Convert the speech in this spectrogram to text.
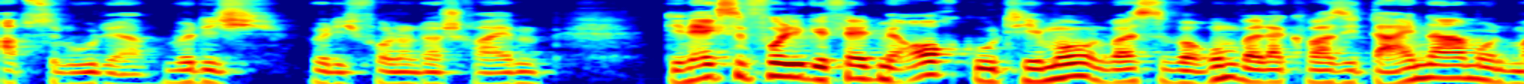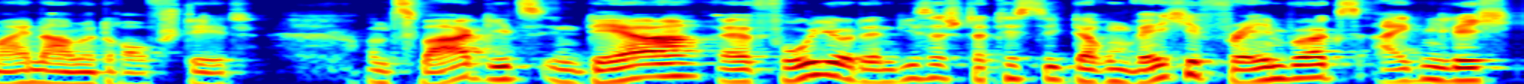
Absolut, ja. Würde ich, würde ich voll unterschreiben. Die nächste Folie gefällt mir auch gut, Timo. Und weißt du warum? Weil da quasi dein Name und mein Name draufsteht. Und zwar geht's in der äh, Folie oder in dieser Statistik darum, welche Frameworks eigentlich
